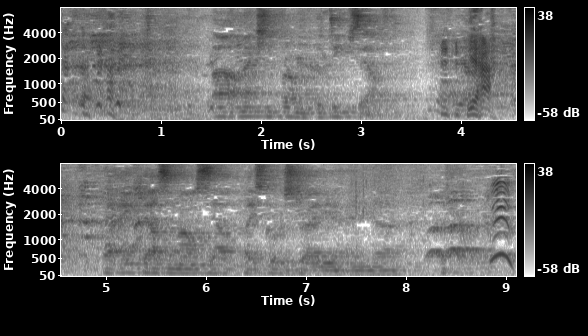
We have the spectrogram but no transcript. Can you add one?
Uh, I'm actually from the deep south. Yeah. about 8,000 miles south, a place called Australia. And uh, Woo!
